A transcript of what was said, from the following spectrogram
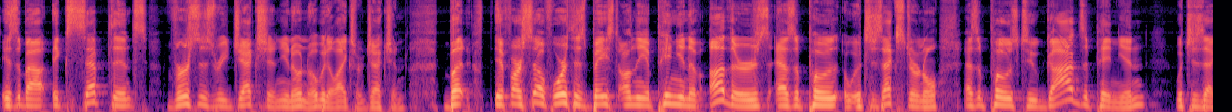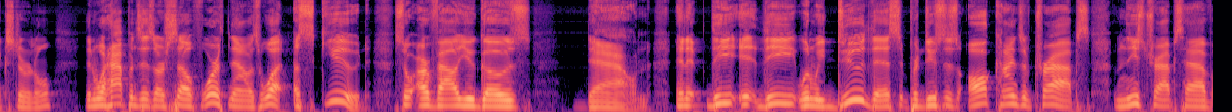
is about acceptance versus rejection. You know, nobody likes rejection. But if our self-worth is based on the opinion of others as opposed which is external as opposed to God's opinion, which is external, then what happens is our self-worth now is what? Askewed. So our value goes down. And it, the it, the when we do this, it produces all kinds of traps, and these traps have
